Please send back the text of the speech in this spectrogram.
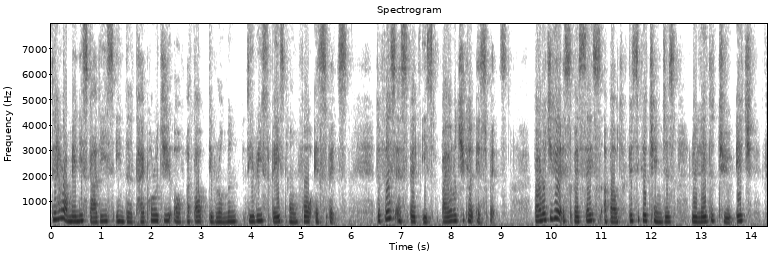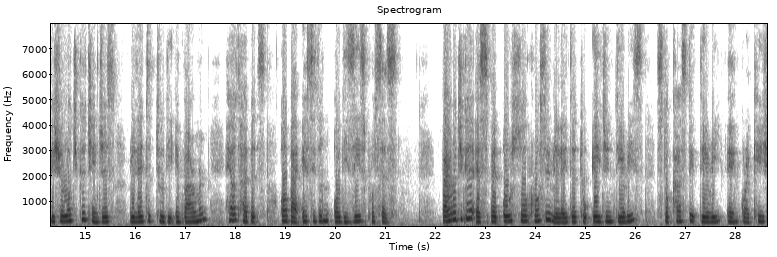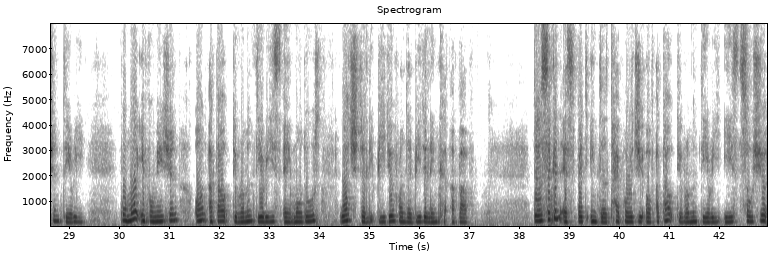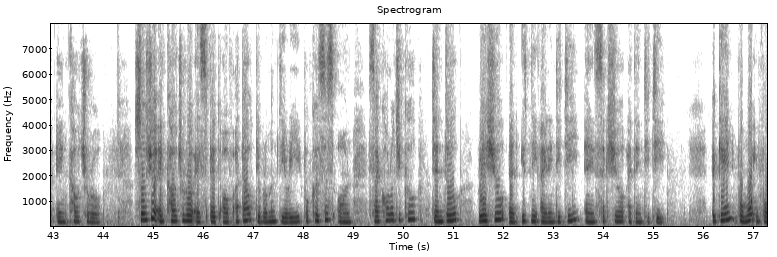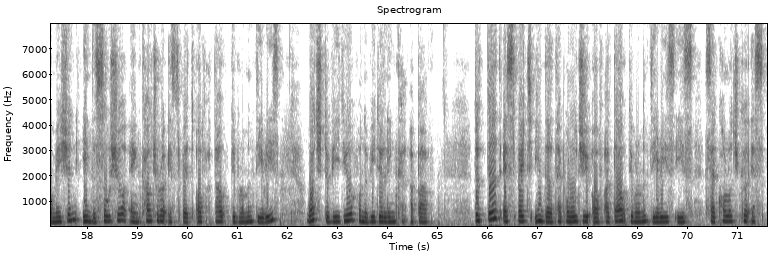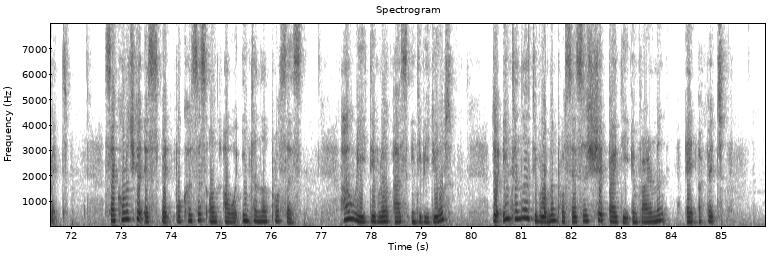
There are many studies in the typology of adult development theories based on four aspects. The first aspect is biological aspects. Biological aspect says about physical changes related to age, physiological changes related to the environment, health habits, or by accident or disease process. Biological aspect also closely related to aging theories, stochastic theory, and glycation theory. For more information on adult development theories and models, watch the video from the video link above. The second aspect in the typology of adult development theory is social and cultural. Social and cultural aspect of adult development theory focuses on psychological, gender, racial and ethnic identity, and sexual identity. Again, for more information in the social and cultural aspect of adult development theories, watch the video from the video link above. The third aspect in the typology of adult development theories is psychological aspect. Psychological aspect focuses on our internal process, how we develop as individuals, the internal development processes shaped by the environment and affect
